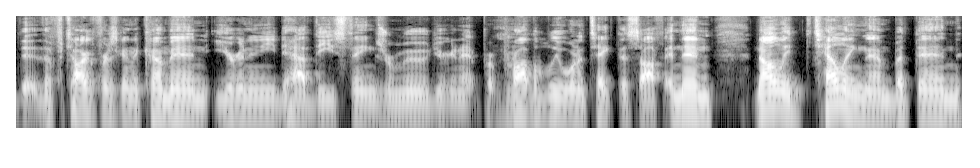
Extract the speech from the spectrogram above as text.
the, the photographer is going to come in. You're going to need to have these things removed. You're going to Mhm. probably want to take this off, and then not only telling them, but then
